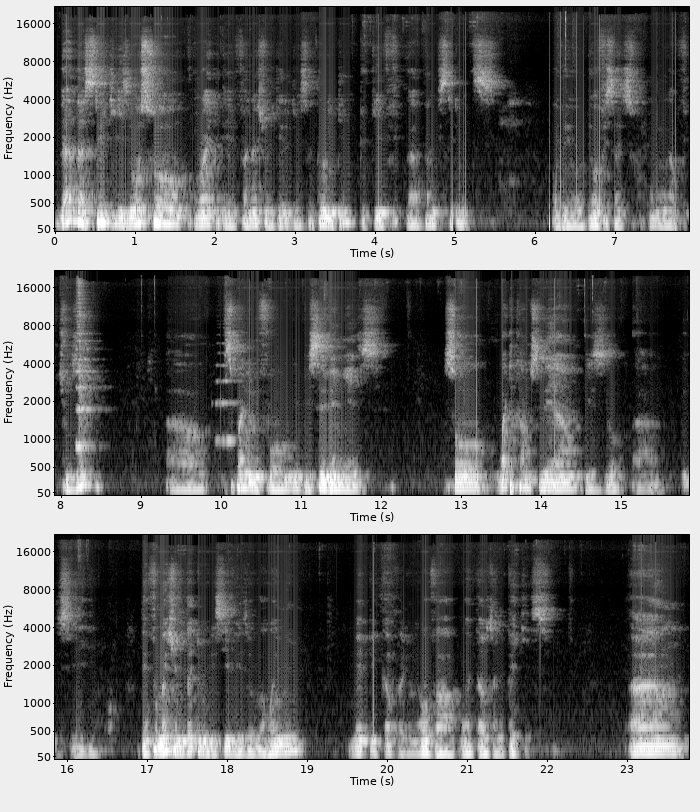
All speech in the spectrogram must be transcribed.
the other stage is also write a financial intelligence authority to give uh, bank statements of the, the officers whom we have chosen, uh, spanning for maybe seven years. So what comes there is your uh, the information that we receive is overwhelming, maybe covering over 1,000 pages. Um,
